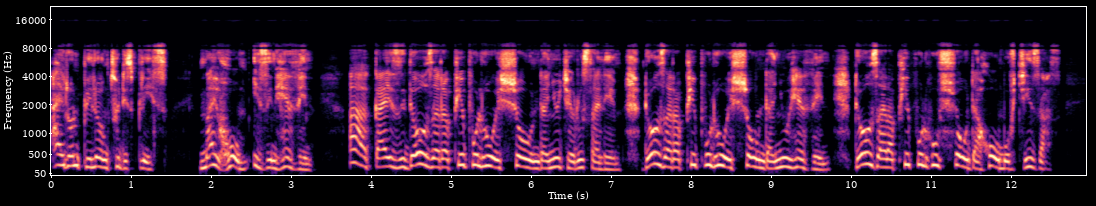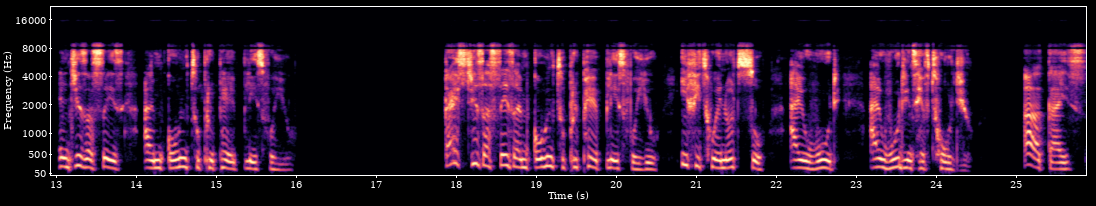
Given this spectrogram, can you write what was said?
I don't belong to this place? My home is in heaven. Ah, guys, those are the people who were shown the New Jerusalem. Those are the people who were shown the new heaven. Those are the people who show the home of Jesus. And Jesus says, I'm going to prepare a place for you. Guys, Jesus says, I'm going to prepare a place for you. If it were not so, I would, I wouldn't have told you. Ah, guys,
